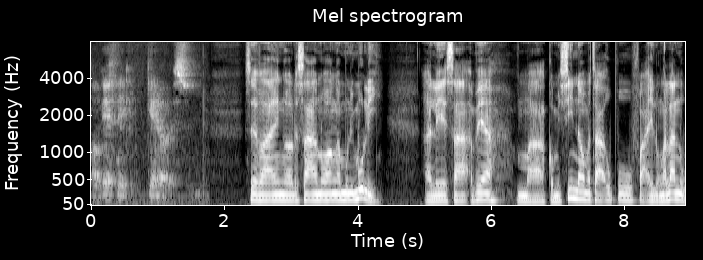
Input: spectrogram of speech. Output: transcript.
of ethnic ghettos. Se vaenga o le sa anuanga muli muli, a le sa avea ma komisina o mata upu whaelunga lanu,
